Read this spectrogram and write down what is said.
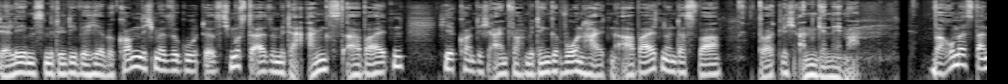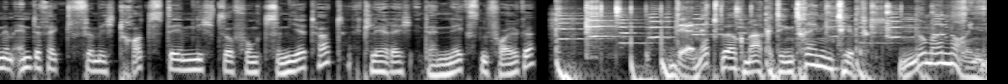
der Lebensmittel, die wir hier bekommen, nicht mehr so gut ist. Ich musste also mit der Angst arbeiten. Hier konnte ich einfach mit den Gewohnheiten arbeiten und das war deutlich angenehmer. Warum es dann im Endeffekt für mich trotzdem nicht so funktioniert hat, erkläre ich in der nächsten Folge. Der Network Marketing Training Tipp Nummer 9.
